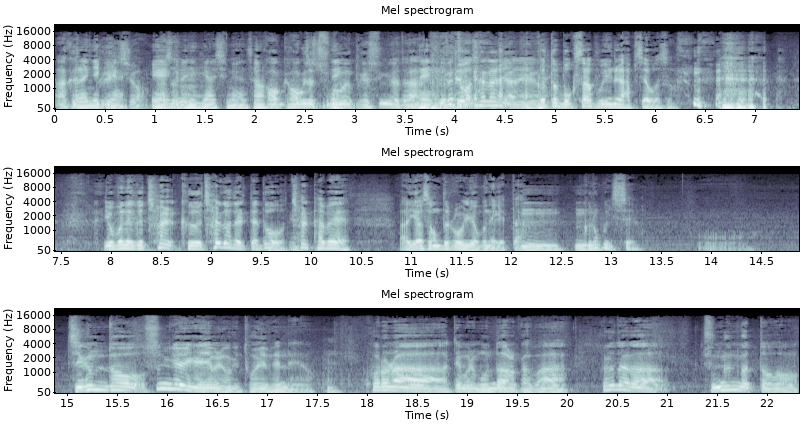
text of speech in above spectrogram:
아, 그- 그런 얘기, 그랬죠. 예, 그런 얘기 하시면서. 거, 거기서 죽으면 네. 그게 순교다. 네. 이것도 마찬가지 아니에요. 그것도 목사 부인을 앞세워서. 요번에 그 철, 그 철거될 때도 철탑에 아, 여성들을 올려보내겠다. 음, 음. 그러고 있어요. 지금도 순교의 개념을 여기 도입했네요. 코로나 때문에 못 나올까봐 그러다가 죽는 것도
